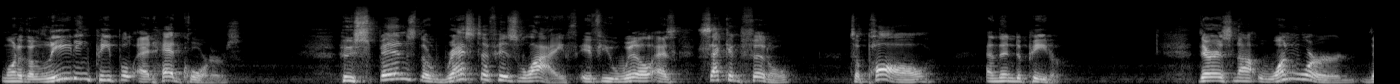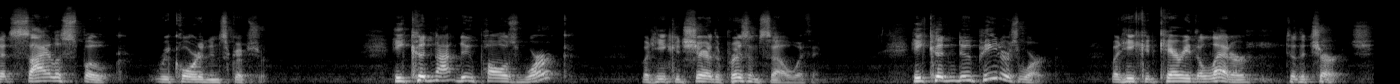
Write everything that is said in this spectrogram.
one of the leading people at headquarters who spends the rest of his life, if you will, as second fiddle to Paul and then to Peter. There is not one word that Silas spoke recorded in Scripture. He could not do Paul's work, but he could share the prison cell with him. He couldn't do Peter's work, but he could carry the letter to the church.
